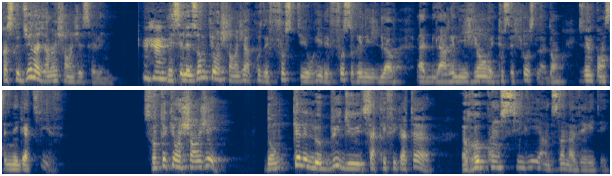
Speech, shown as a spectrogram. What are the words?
Parce que Dieu n'a jamais changé ses lignes. Hmm. Mais c'est les hommes qui ont changé à cause des fausses théories, des fausses religions, la, la, religion et toutes ces choses-là. Donc, ils ont une pensée négative. Ce sont eux qui ont changé. Donc, quel est le but du sacrificateur? Réconcilier en disant la vérité.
